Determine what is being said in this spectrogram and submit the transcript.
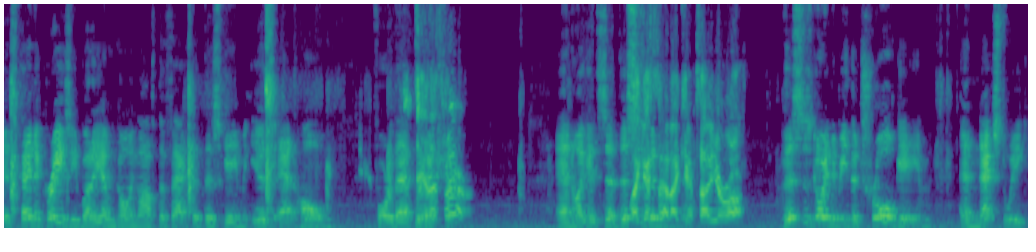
it's kind of crazy, but I am going off the fact that this game is at home for that prediction. Yeah, that's fair. And like I said, this Like is I gonna, said, I can't tell you wrong. This is going to be the troll game, and next week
